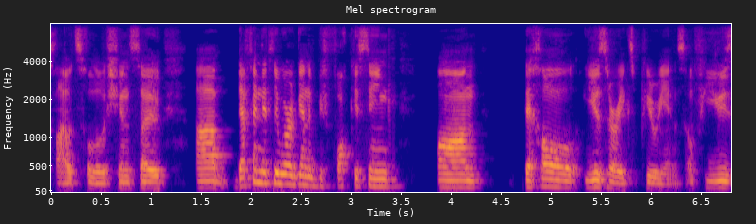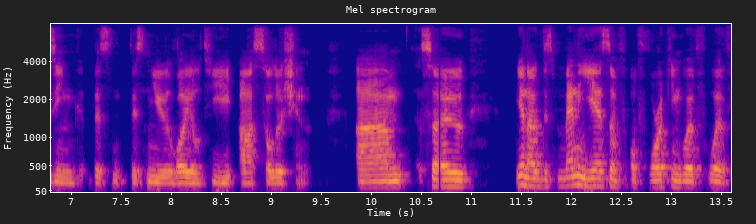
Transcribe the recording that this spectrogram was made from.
cloud solution. So uh, definitely we're going to be focusing on the whole user experience of using this this new loyalty uh, solution. Um, so you know, this many years of, of working with with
